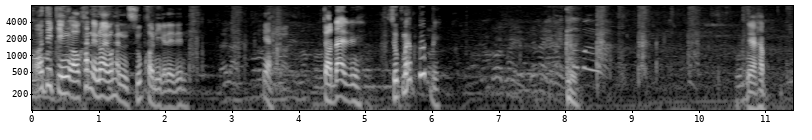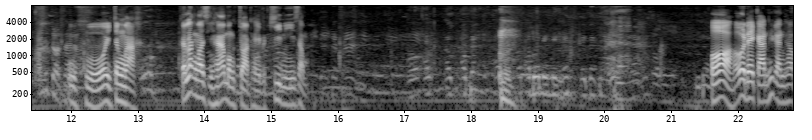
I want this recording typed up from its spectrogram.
เอาที่จริงเอาขั้นหน่อยๆมันหันซุปเขานี่ก็ได้เด่นเนี่ยจอดได้เลยนี่ซุปแม่ปุ๊บนี่ เนี่ยครับโอ้โหจังหวะกำลังว่าสิหาหมองจอดให้เป็นขี้นี้สัมอ๋อโอ้ได้การที่กันครับ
